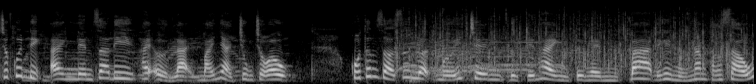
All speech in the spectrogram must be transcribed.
trước quyết định Anh nên ra đi hay ở lại mái nhà chung châu Âu. Cuộc thăm dò dư luận mới trên được tiến hành từ ngày 3 đến ngày 5 tháng 6.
